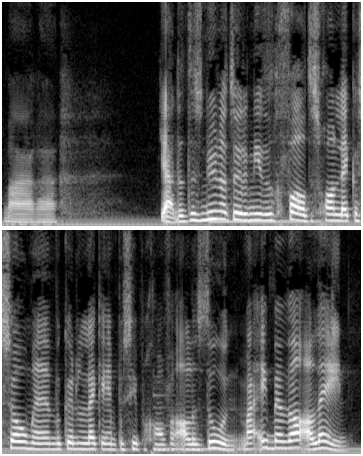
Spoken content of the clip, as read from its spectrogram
Maar uh, ja, dat is nu natuurlijk niet het geval. Het is gewoon lekker zomer en we kunnen lekker in principe gewoon van alles doen. Maar ik ben wel alleen.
